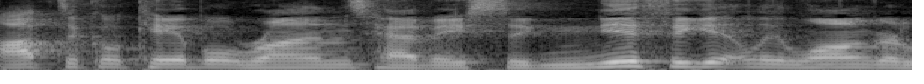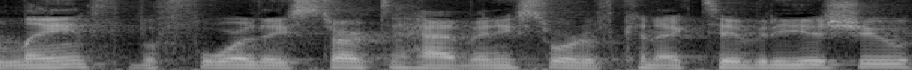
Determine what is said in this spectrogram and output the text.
optical cable runs have a significantly longer length before they start to have any sort of connectivity issue.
